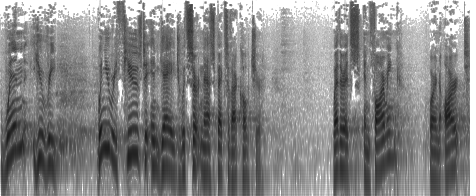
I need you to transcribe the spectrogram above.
When you, re- when you refuse to engage with certain aspects of our culture, whether it's in farming, or in art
